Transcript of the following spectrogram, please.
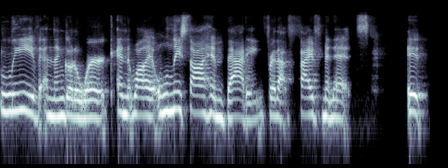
leave, and then go to work. And while I only saw him batting for that five minutes, it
